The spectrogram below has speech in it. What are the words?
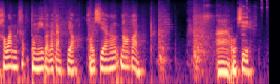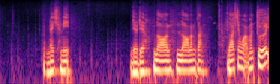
เข้าวันตรงนี้ก่อนแล้วกัน เดี๋ยว ขอเคลียร์ข้างนอกก่อน อ่าโอเคได้แค่นี้ เดี๋ยวเดี๋ยวรอรอมันก่อนรอจังหวะมันเอ้ย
